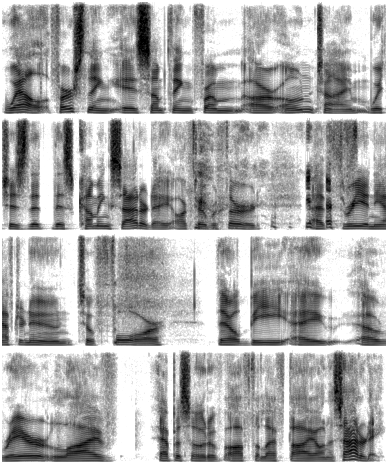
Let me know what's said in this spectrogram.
Well, first thing is something from our own time, which is that this coming Saturday, October 3rd, at 3 in the afternoon to 4, there'll be a, a rare live episode of Off the Left Eye on a Saturday.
